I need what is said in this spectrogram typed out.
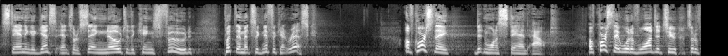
standing against and sort of saying no to the king's food put them at significant risk. Of course, they didn't want to stand out. Of course, they would have wanted to sort of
